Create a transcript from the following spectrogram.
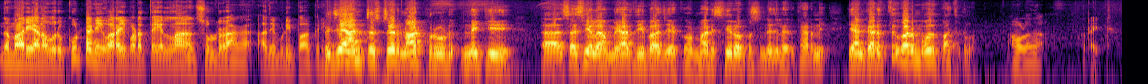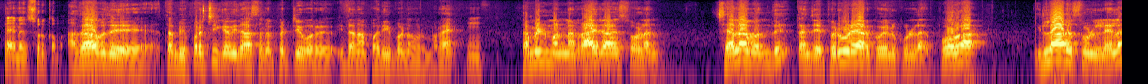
இந்த மாதிரியான ஒரு கூட்டணி வரைபடத்தை எல்லாம் சொல்றாங்க. அது எப்படி பாக்குறீங்க? விஜய் அன்டெஸ்டட் நாட் ப்ரூவ்டு இன்னைக்கு சசிகலா அம்மையார் தீபா ஜெயக்குமார் மாதிரி ஜீரோ பர்சன்டேஜில் இருக்காருன்னு என் கருத்து வரும்போது பார்த்துக்கலாம் அவ்வளவுதான். ரைட் என்ன சுருக்கமா? அதாவது தம்பி புரட்சி கவிதாசனை பற்றி ஒரு இதை நான் பதிவு பண்ண விரும்புகிறேன். தமிழ் மன்னன் ராஜராஜ சோழன் சிலை வந்து தஞ்சை பெருவுடையார் கோயிலுக்குள்ள போக இல்லாத சூழ்நிலையில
